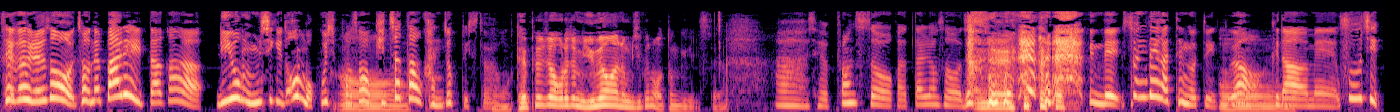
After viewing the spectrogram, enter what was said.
제가 그래서 전에 파리에 있다가 리옹 음식이 너무 먹고 싶어서 어. 기차 타고 간 적도 있어요. 어, 대표적으로 좀 유명한 음식은 어떤 게 있어요? 아, 제가 프랑스어가 딸려서. 네. 근데 순대 같은 것도 있고요. 그 다음에 후식,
